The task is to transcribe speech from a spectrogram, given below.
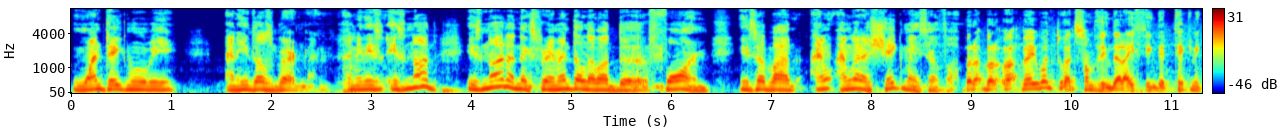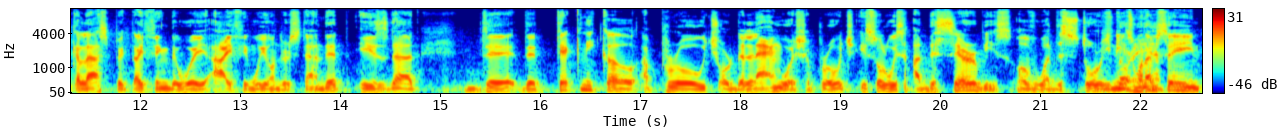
one take movie and he does Birdman. I mean, it's, it's not it's not an experimental about the form. It's about I'm, I'm going to shake myself up. But, but, but I want to add something that I think the technical aspect. I think the way I think we understand it is that the the technical approach or the language approach is always at the service of what the story, story needs. What yeah. I'm saying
